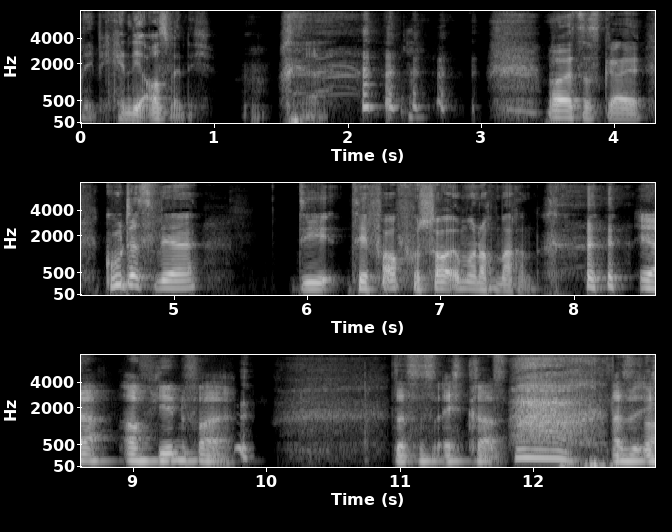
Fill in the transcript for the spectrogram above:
Nee, wir kennen die auswendig. oh, ist das geil. Gut, dass wir die TV-Vorschau immer noch machen. Ja, auf jeden Fall. Das ist echt krass. Also ich,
